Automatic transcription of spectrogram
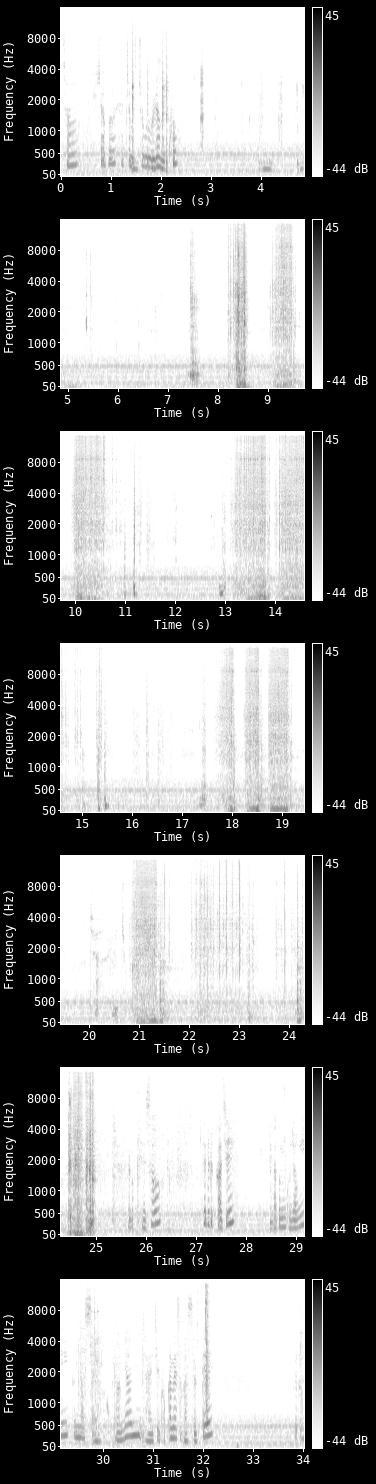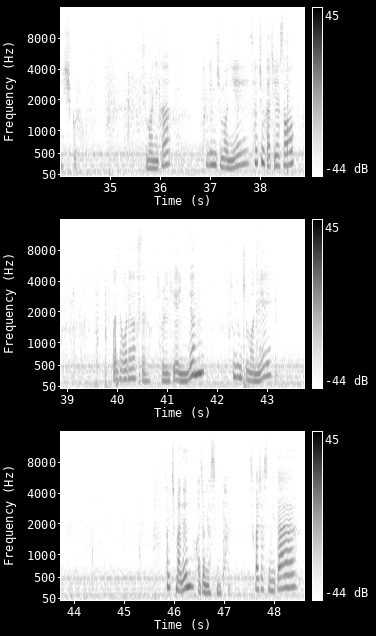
그래서 시접을 살짝 위쪽으로 올려놓고. 자 위쪽까지. 이렇게 해서 테두리까지 야금 고정이 끝났어요. 그러면 자 이제 겉감에서 봤을 때 이런 식으로 주머니가 숨김 주머니에 상층까지 해서 완성을 해놨어요. 절개 있는 숨김 주머니에 상침하는 과정이었습니다. 수고하셨습니다.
